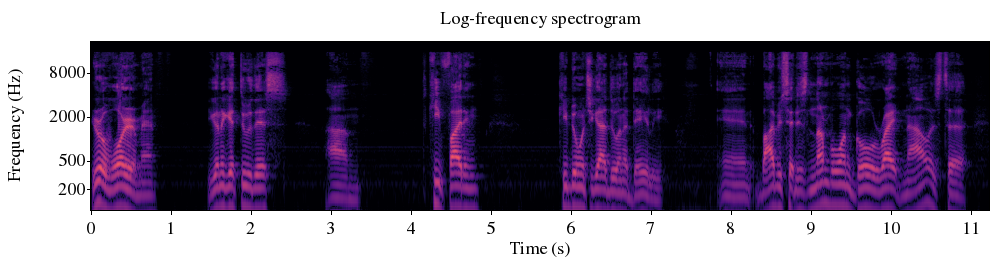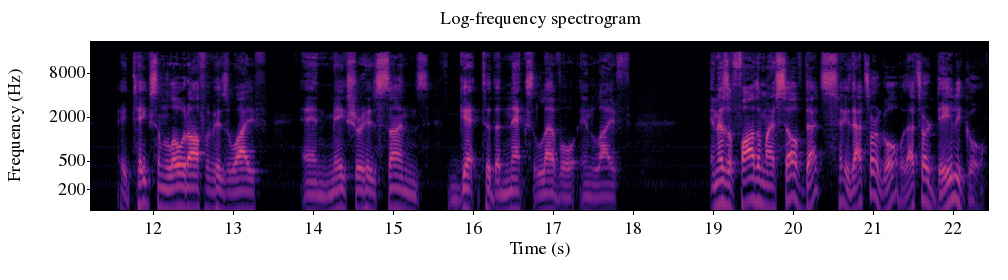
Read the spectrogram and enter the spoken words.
you're a warrior, man. You're going to get through this. Um, keep fighting. Keep doing what you got to do on a daily. And Bobby said his number one goal right now is to hey, take some load off of his wife and make sure his sons get to the next level in life. And as a father myself, that's hey, that's our goal. That's our daily goal.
